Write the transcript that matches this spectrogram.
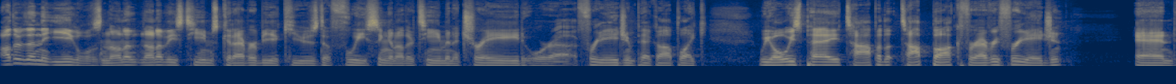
other than the Eagles, none of none of these teams could ever be accused of fleecing another team in a trade or a free agent pickup. Like we always pay top of the top buck for every free agent, and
